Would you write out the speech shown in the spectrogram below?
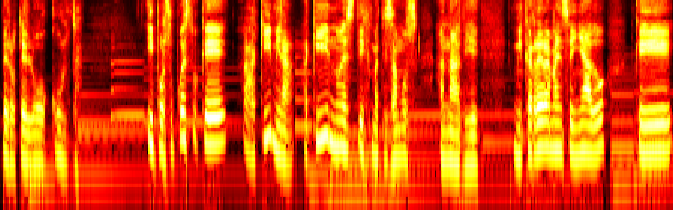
pero te lo oculta. Y por supuesto que aquí, mira, aquí no estigmatizamos a nadie. Mi carrera me ha enseñado que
